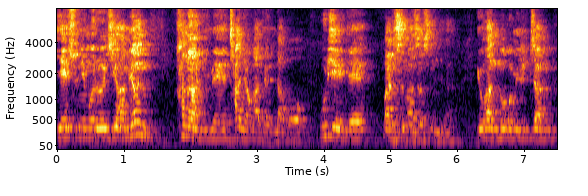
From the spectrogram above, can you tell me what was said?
예수님을 의지하면 하나님의 자녀가 된다고 우리에게 말씀하셨습니다. 요한복음 1장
